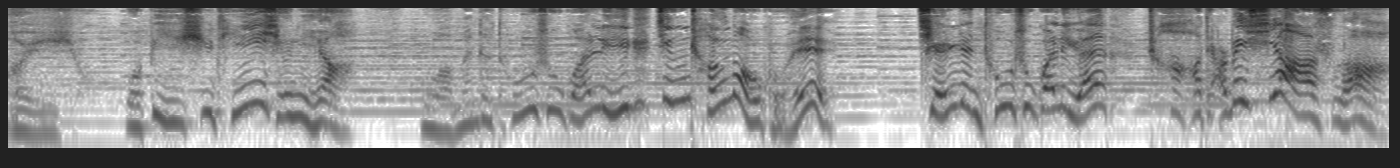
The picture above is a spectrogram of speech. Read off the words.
哎呦，我必须提醒你啊，我们的图书馆里经常闹鬼，前任图书管理员差点被吓死啊！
